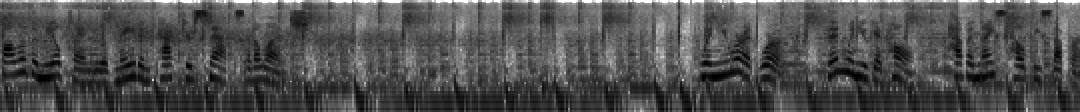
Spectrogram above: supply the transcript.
Follow the meal plan you have made and pack your snacks and a lunch. When you are at work, then when you get home, have a nice healthy supper.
